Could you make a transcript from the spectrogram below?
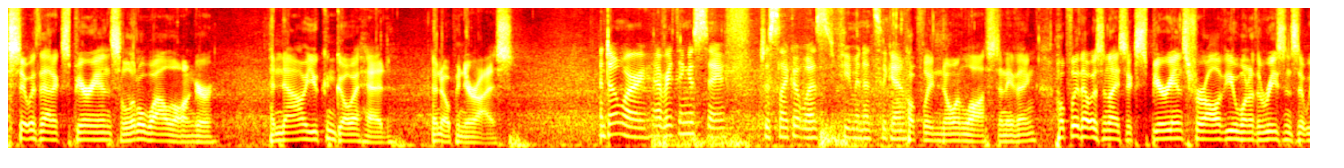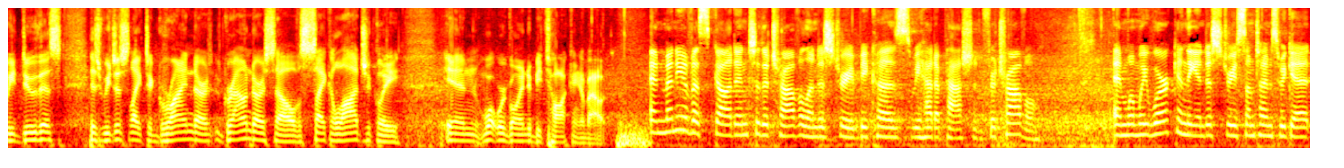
Sit with that experience a little while longer, and now you can go ahead and open your eyes. And don't worry, everything is safe, just like it was a few minutes ago. Hopefully, no one lost anything. Hopefully, that was a nice experience for all of you. One of the reasons that we do this is we just like to grind our, ground ourselves psychologically in what we're going to be talking about. And many of us got into the travel industry because we had a passion for travel. And when we work in the industry, sometimes we get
